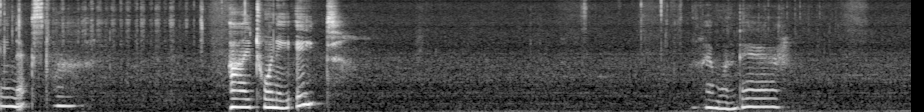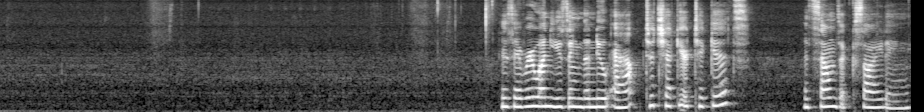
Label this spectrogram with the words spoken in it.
Okay, next one. I-28. have one there. Is everyone using the new app to check your tickets? It sounds exciting.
